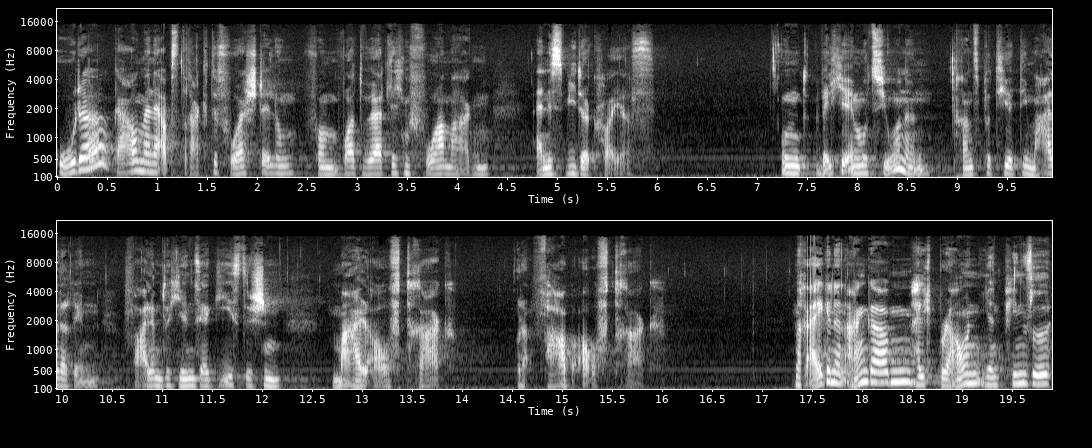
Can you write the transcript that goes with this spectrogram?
oder gar um eine abstrakte Vorstellung vom wortwörtlichen Vormagen eines Wiederkäuers? Und welche Emotionen transportiert die Malerin, vor allem durch ihren sehr gestischen Malauftrag oder Farbauftrag? Nach eigenen Angaben hält Brown ihren Pinsel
